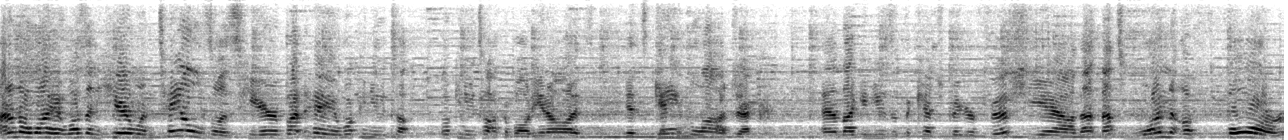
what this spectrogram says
I don't know why it wasn't here when Tails was here, but hey, what can you talk? What can you talk about? You know, it's it's game logic, and I can use it to catch bigger fish. Yeah, that that's one of four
